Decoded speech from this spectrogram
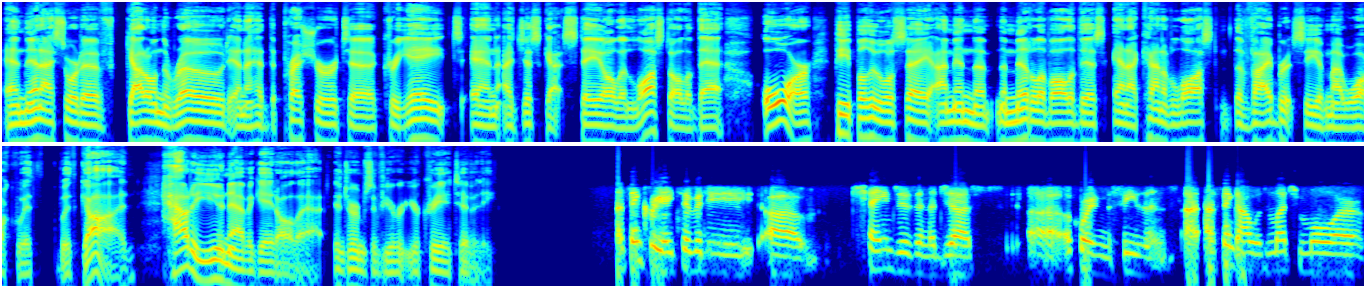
and then I sort of got on the road and I had the pressure to create and I just got stale and lost all of that. Or people who will say, I'm in the, the middle of all of this and I kind of lost the vibrancy of my walk with with God. How do you navigate all that in terms of your, your creativity? I think creativity um, changes and adjusts uh, according to seasons. I, I think I was much more,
